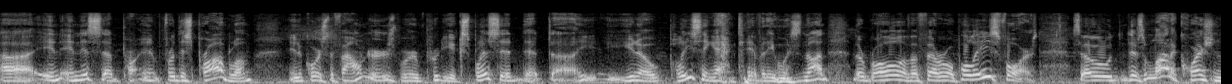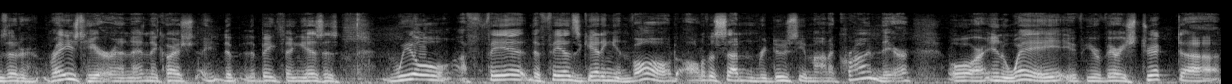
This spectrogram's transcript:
uh, in, in this uh, pro- for this problem? And of course the founders were pretty explicit that uh, you know policing activity was not the role of a federal police force. So there's a lot of questions that are raised here and then the question the, the big thing is is will a fed the feds getting involved all of a sudden reduce the amount of crime there? Or in a way if you're very strict uh,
